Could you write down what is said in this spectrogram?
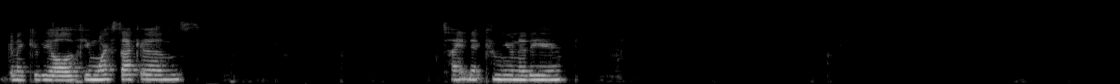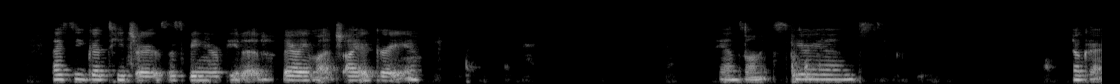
I'm gonna give you all a few more seconds. Tight knit community. I see good teachers as being repeated very much. I agree. Hands-on experience. Okay.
